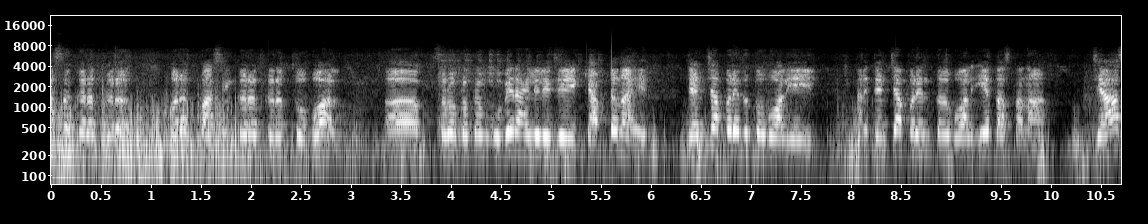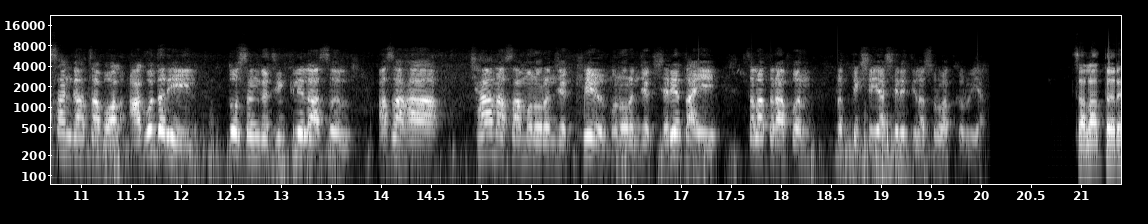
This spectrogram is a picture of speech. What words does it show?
असं करत करत परत पासिंग करत करत तो बॉल सर्वप्रथम उभे राहिलेले जे कॅप्टन आहेत त्यांच्यापर्यंत तो बॉल येईल. आणि त्यांच्यापर्यंत बॉल येत असताना ज्या संघाचा बॉल अगोदर येईल तो संघ जिंकलेला असेल असा हा छान असा मनोरंजक खेळ मनोरंजक शर्यत आहे. चला तर आपण प्रत्यक्ष या शर्यतीला सुरुवात करूया. चला तर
